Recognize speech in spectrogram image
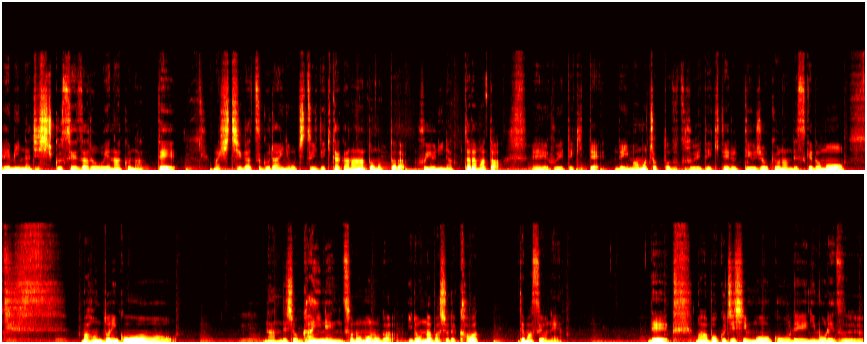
えー、みんな自粛せざるを得なくなって、まあ、7月ぐらいに落ち着いてきたかなと思ったら冬になったらまた、えー、増えてきてで今もちょっとずつ増えてきてるっていう状況なんですけどもまあ本当にこうなんでしょう概念そのものがいろんな場所で変わってってますよね。でまあ僕自身もこう例に漏れず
